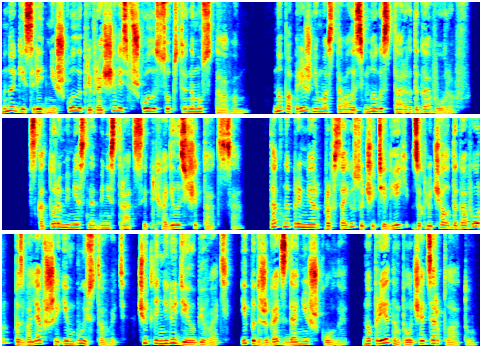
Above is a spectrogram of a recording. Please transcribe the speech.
Многие средние школы превращались в школы с собственным уставом, но по-прежнему оставалось много старых договоров, с которыми местной администрации приходилось считаться. Так, например, профсоюз учителей заключал договор, позволявший им буйствовать, чуть ли не людей убивать и поджигать здания школы, но при этом получать зарплату,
